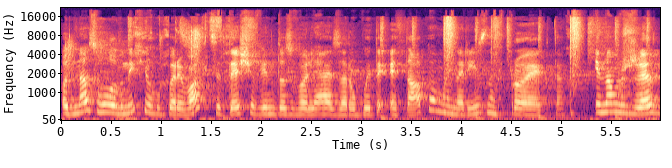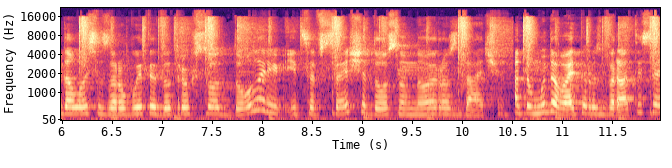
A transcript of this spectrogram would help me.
Одна з головних його переваг це те, що він дозволяє заробити етапами на різних проектах. І нам вже вдалося заробити до 300 доларів, і це все ще до основної роздачі. А тому давайте розбиратися,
